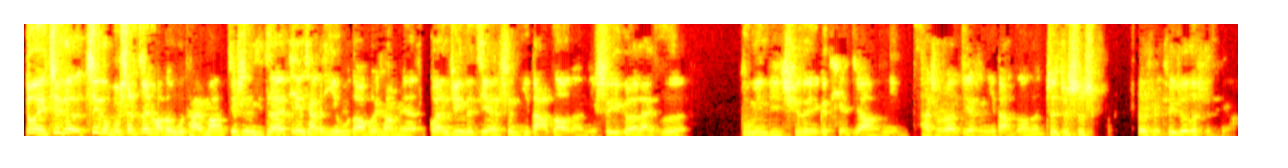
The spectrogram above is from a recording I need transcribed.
对，这个这个不是最好的舞台吗？就是你在天下第一武道会上面，冠军的剑是你打造的，你是一个来自不明地区的一个铁匠，你他手上剑是你打造的，这就是顺水推舟的事情啊。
